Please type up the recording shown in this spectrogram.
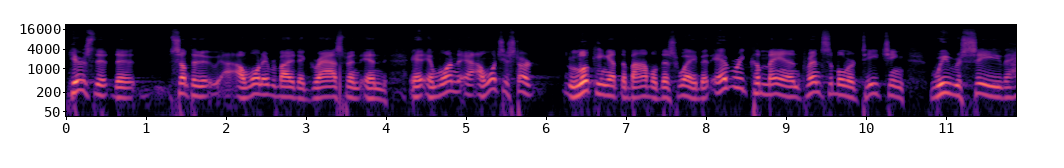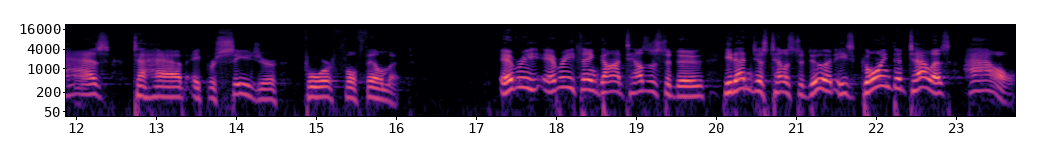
here's the, the, something that I want everybody to grasp, and, and, and one, I want you to start looking at the Bible this way, but every command, principle, or teaching we receive has to have a procedure for fulfillment. Every, everything God tells us to do, He doesn't just tell us to do it, He's going to tell us how.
